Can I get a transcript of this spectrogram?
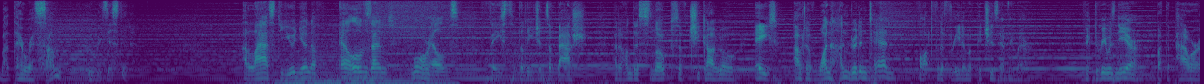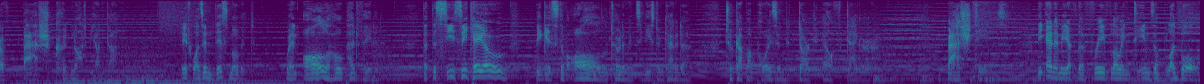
But there were some who resisted. A last union of elves and more elves faced the legions of Bash, and on the slopes of Chicago, eight out of 110 fought for the freedom of pitches everywhere. Victory was near, but the power of Bash could not be undone. It was in this moment, when all hope had faded, that the CCKO biggest of all tournaments in eastern Canada, took up a poisoned dark elf dagger. Bash teams, the enemy of the free flowing teams of Blood Bowl,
